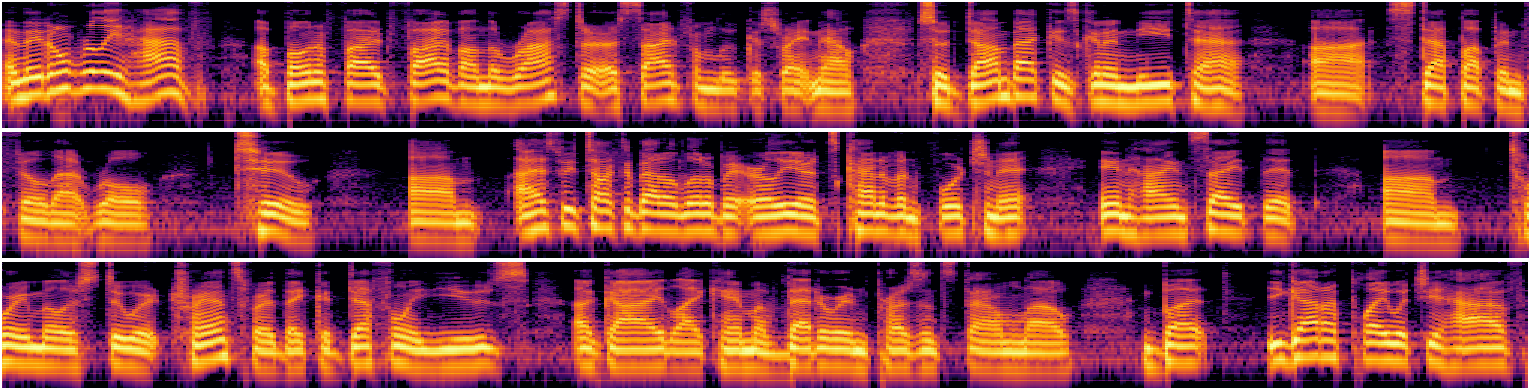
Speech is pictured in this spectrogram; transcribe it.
and they don't really have a bona fide five on the roster aside from Lucas right now. So Dombek is going to need to uh, step up and fill that role too. Um, as we talked about a little bit earlier, it's kind of unfortunate in hindsight that. Um, Tory Miller Stewart transferred, they could definitely use a guy like him, a veteran presence down low. But you got to play what you have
